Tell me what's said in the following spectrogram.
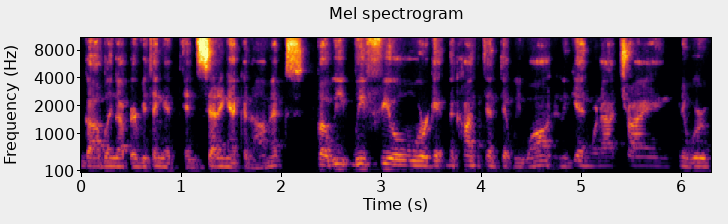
gobbling up everything and setting economics. But we we feel we're getting the content that we want. And again, we're not trying, you know, we're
